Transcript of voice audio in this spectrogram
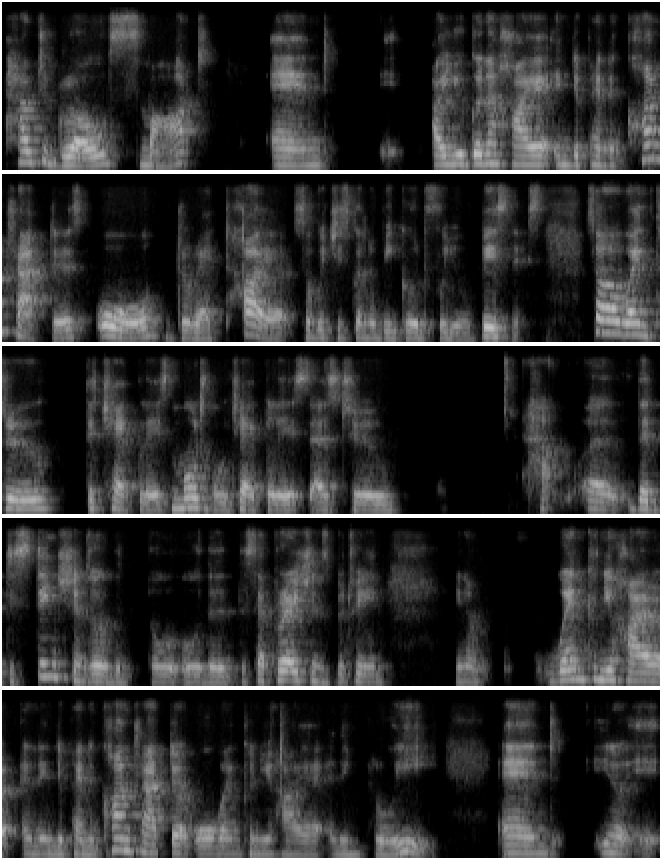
how to grow smart and are you going to hire independent contractors or direct hire so which is going to be good for your business so i went through the checklist multiple checklists as to how uh, the distinctions or the or, or the, the separations between you know when can you hire an independent contractor or when can you hire an employee and you know it,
